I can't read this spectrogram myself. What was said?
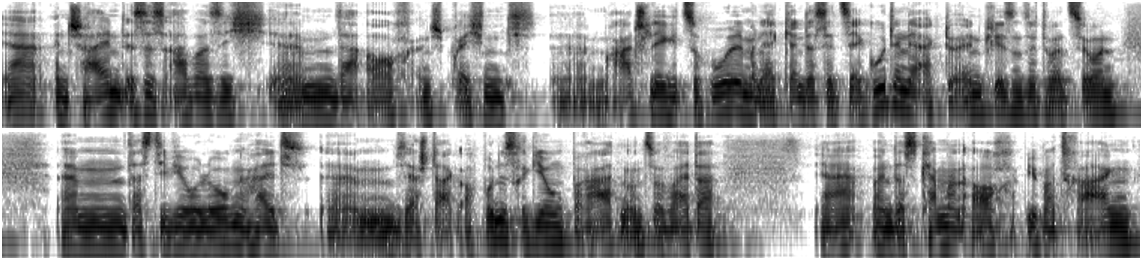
Ja, entscheidend ist es aber, sich ähm, da auch entsprechend ähm, Ratschläge zu holen. Man erkennt das jetzt sehr gut in der aktuellen Krisensituation, ähm, dass die Virologen halt ähm, sehr stark auch Bundesregierung beraten und so weiter. Ja, und das kann man auch übertragen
